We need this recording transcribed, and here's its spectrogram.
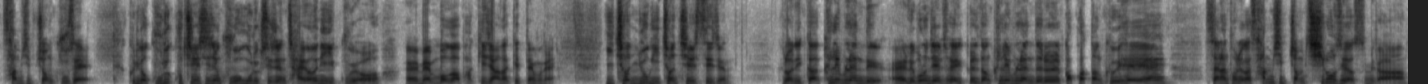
30.9세. 그리고 9697 시즌, 9596 시즌 자연이 있고요. 예, 멤버가 바뀌지 않았기 때문에. 2006, 2007 시즌. 그러니까 클리블랜드, 예, 르브론 제임스가 이끌던 클리블랜드를 꺾었던 그 해에 샌안토니오가 30.75세였습니다.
